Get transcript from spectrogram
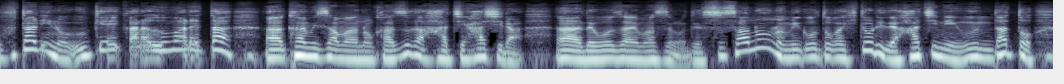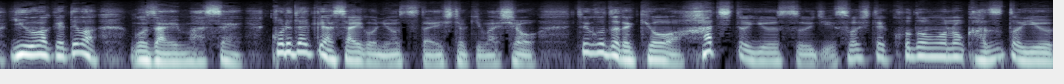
二人の受けから生まれた神様の数が八柱でございますので、スサノオの御事が一人で八人産んだというわけではございません。これだけは最後にお伝えしておきましょう。ということで今日は8という数字、そして子供の数という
